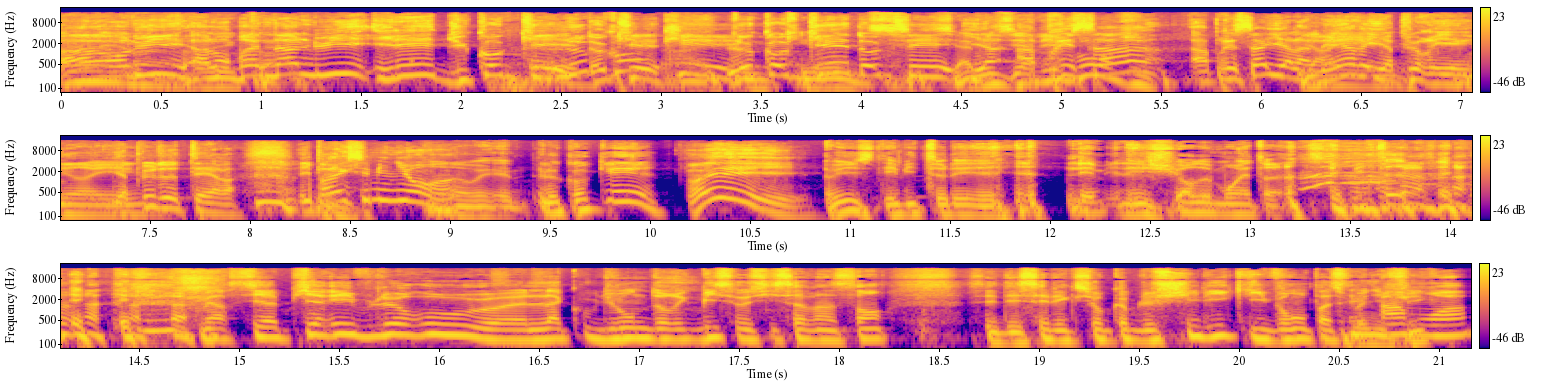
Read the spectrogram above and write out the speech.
Alors lui, alors Brendan, lui, il est du coquet. Le coquet. donc c'est après ça, après ça, il y a la mer, et il y a plus rien, Il y a plus de terre. Il paraît que c'est mignon, Ah hein. Le coquet Oui. Oui, c'était vite les, les, les chieurs de mouette. Merci à Pierre-Yves Leroux. Euh, La Coupe du Monde de rugby, c'est aussi ça, Vincent. C'est des sélections comme le Chili qui vont passer un mois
